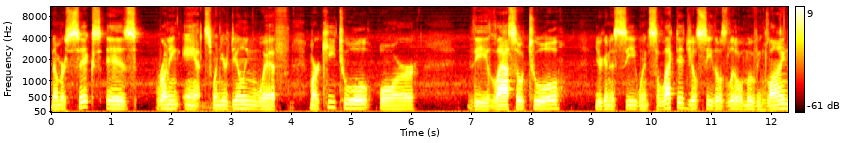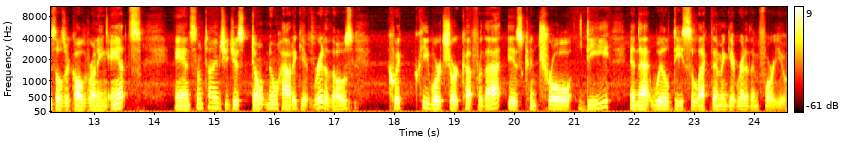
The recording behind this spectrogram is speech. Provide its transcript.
Number six is running ants. When you're dealing with marquee tool or the lasso tool you're going to see when selected, you'll see those little moving lines. Those are called running ants. And sometimes you just don't know how to get rid of those. Quick keyboard shortcut for that is Control D, and that will deselect them and get rid of them for you.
